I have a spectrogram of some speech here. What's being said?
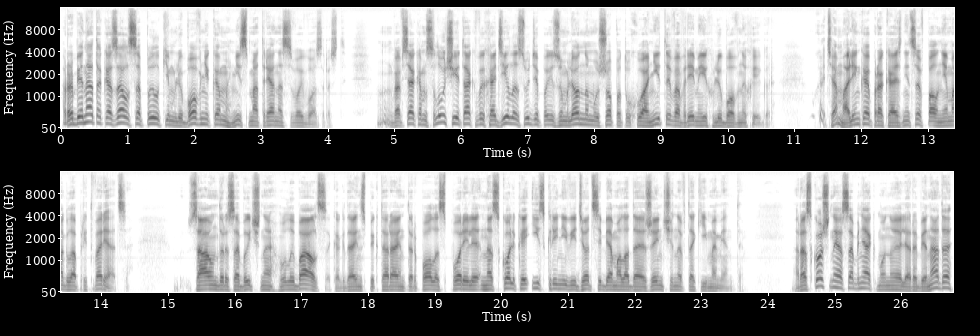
Робинат оказался пылким любовником, несмотря на свой возраст. Во всяком случае, так выходило, судя по изумленному шепоту Хуаниты во время их любовных игр. Хотя маленькая проказница вполне могла притворяться. Саундерс обычно улыбался, когда инспектора Интерпола спорили, насколько искренне ведет себя молодая женщина в такие моменты. Роскошный особняк Мануэля Робинада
